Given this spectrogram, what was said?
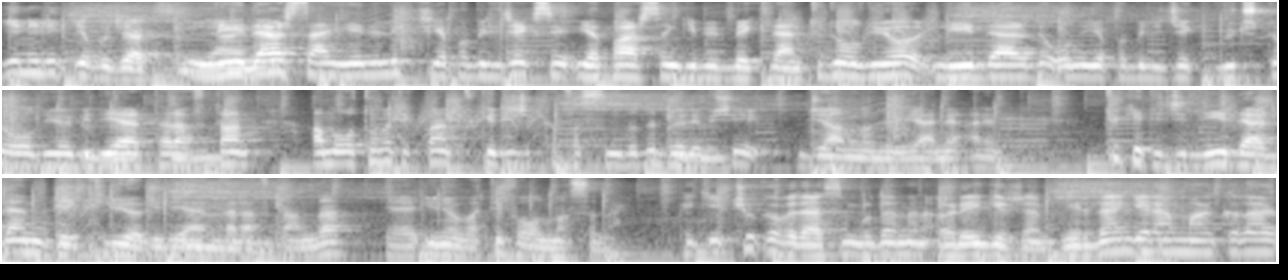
yenilik yapacaksın. Yani Lidersen yenilikçi yapabileceksin, yaparsın gibi bir beklenti de oluyor. Lider de onu yapabilecek güç de oluyor bir diğer taraftan. Ama otomatikman tüketici kafasında da böyle bir şey canlanıyor. Yani hani tüketici liderden bekliyor bir diğer taraftan da e, inovatif olmasını. Peki çok affedersin burada hemen araya gireceğim. Geriden gelen markalar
